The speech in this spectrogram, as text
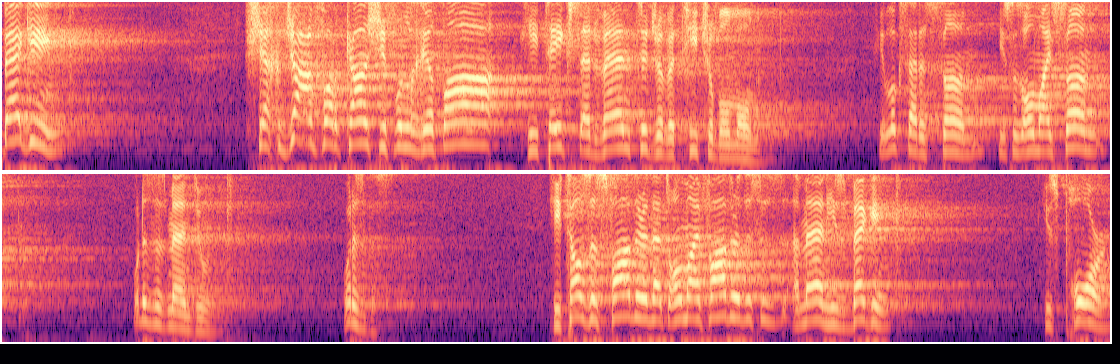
begging. Sheikh Ja'far Kashif al-Ghita, he takes advantage of a teachable moment. He looks at his son. He says, Oh my son, what is this man doing? What is this? He tells his father that, oh my father, this is a man, he's begging. He's poor.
